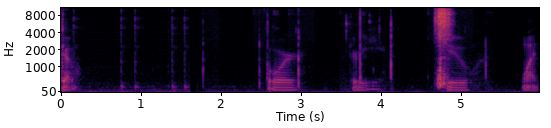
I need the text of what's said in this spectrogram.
Go. Four, three, two, one.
